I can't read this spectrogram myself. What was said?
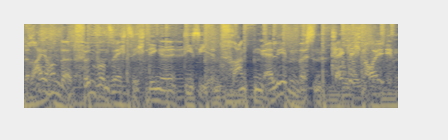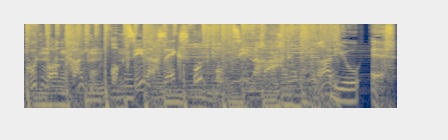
365 Dinge, die Sie in Franken erleben müssen. Täglich neu in Guten Morgen Franken um 10 nach 6 und um 10 nach 8. Radio F.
